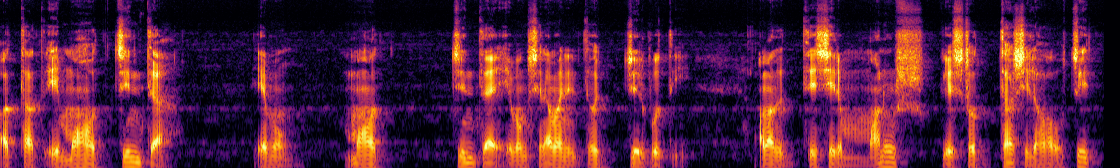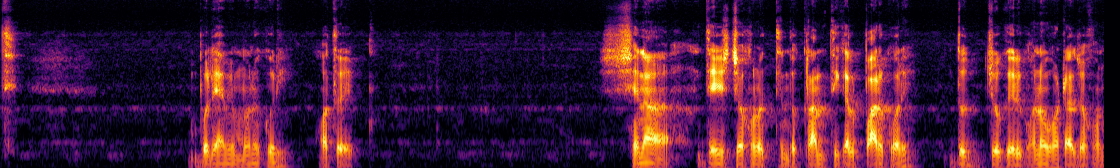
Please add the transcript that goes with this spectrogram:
অর্থাৎ এই মহৎ চিন্তা এবং মহৎ চিন্তা এবং সেনাবাহিনীর ধৈর্যের প্রতি আমাদের দেশের মানুষকে শ্রদ্ধাশীল হওয়া উচিত বলে আমি মনে করি। অতএব সেনা দেশ যখন অত্যন্ত ক্রান্তিকাল পার করে, দুর্যোগের ঘনঘটা যখন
